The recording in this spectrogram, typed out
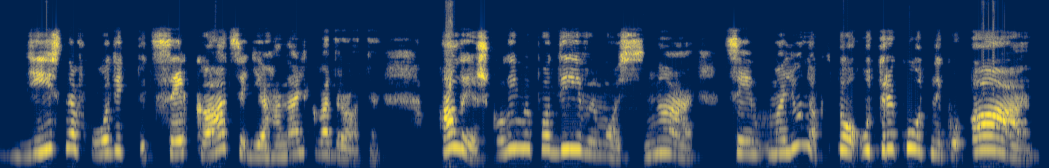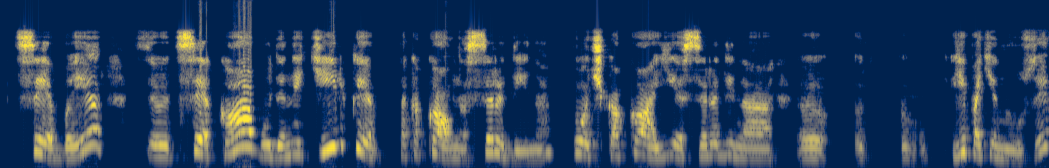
дійсно входить СК, це діагональ квадрата. Але ж, коли ми подивимось на цей малюнок, то у трикутнику А, С, Б, СК буде не тільки така К у нас середина, точка К є середина е, е, гіпотенузи,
